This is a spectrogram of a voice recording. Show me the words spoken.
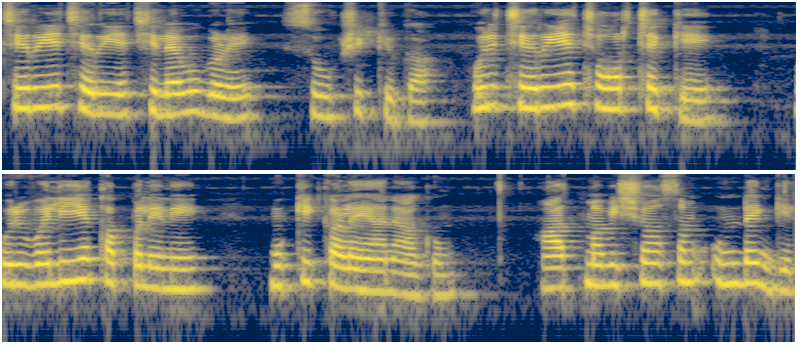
ചെറിയ ചെറിയ ചിലവുകളെ സൂക്ഷിക്കുക. ഒരു ചെറിയ ചോർച്ചയ്ക്ക് ഒരു വലിയ കപ്പലിനെ മുക്കിക്കളയാനാകും. ആത്മവിശ്വാസം ഉണ്ടെങ്കിൽ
